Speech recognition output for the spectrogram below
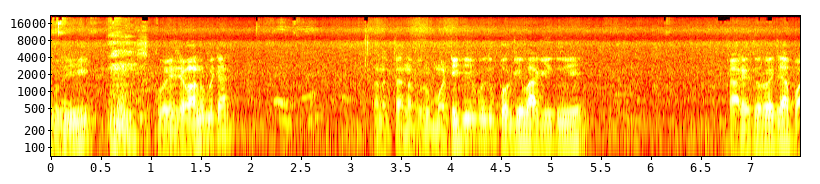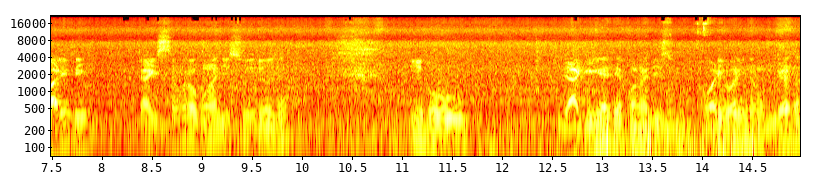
રૂહી સ્કૂલે જવાનું બેટા? અને તને પેલું મટી ગયું બધું? પગે વાગી હતું એ? કાલે તો રજા પાડી હતી. ગાઈસ સવરો પણ હજી સૂઈ રહ્યો છે. પીહુ જાગી ગયા છે, પણ હજી વળી વળીને ઊંઘે છે.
